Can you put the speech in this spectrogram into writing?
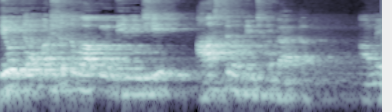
దేవుడు తన పరిశుద్ధ వాకులు దీవించి ఆశీర్వదించిన గాక. ఆమె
